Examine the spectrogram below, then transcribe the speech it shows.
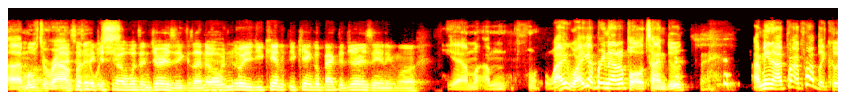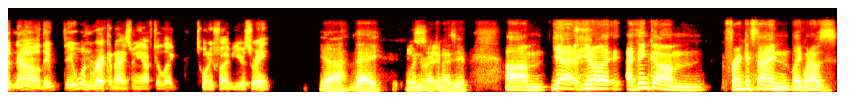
Uh, moved Oh, I around, was but just it making was sure it was in Jersey because I know Yeah. no you can't you can't go back to Jersey anymore. Yeah, I'm. I'm why? Why you gotta bring that up all the time, dude? I mean, I, pro- I probably could now. They they wouldn't recognize me after like 25 years, right? Yeah, they We'll wouldn't see. recognize you. Um, yeah, you know, I- I think um, Frankenstein. Like when I was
